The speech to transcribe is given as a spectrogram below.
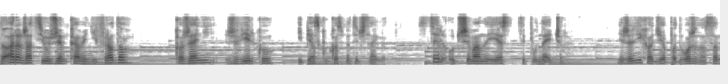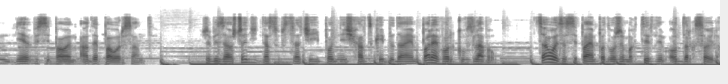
Do aranżacji użyłem kamieni Frodo, korzeni, żwirku i piasku kosmetycznego. Styl utrzymany jest typu Nature. Jeżeli chodzi o podłoże, na samym dnie wysypałem AD Power Sand. Żeby zaoszczędzić na substracie i podnieść hardscape dodałem parę worków z lawą. Całość zasypałem podłożem aktywnym od Dark Soila.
